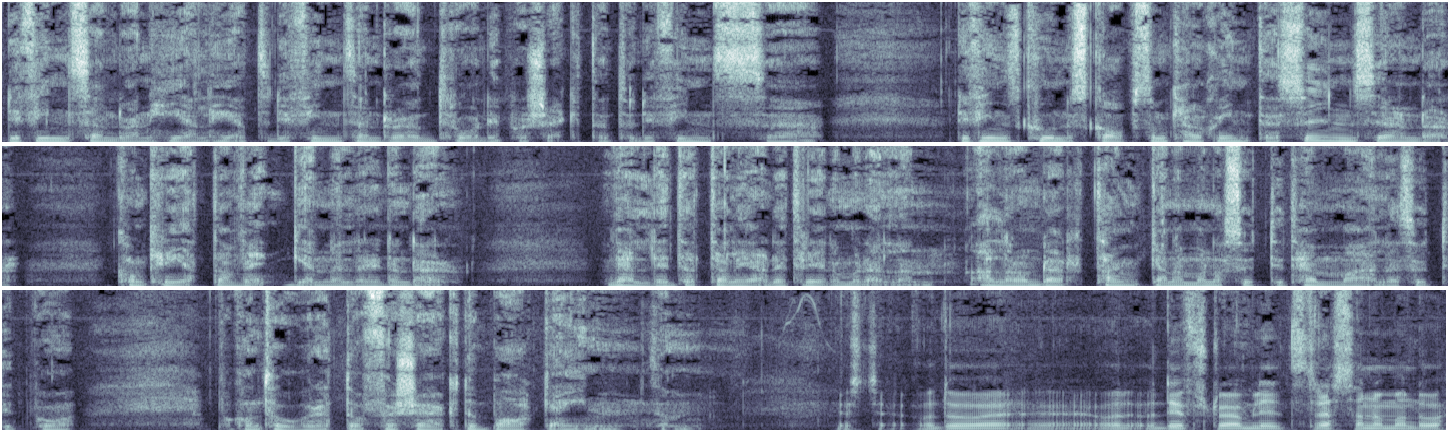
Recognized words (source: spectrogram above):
det finns ändå en helhet, det finns en röd tråd i projektet och det finns, eh, det finns kunskap som kanske inte syns i den där konkreta väggen eller i den där väldigt detaljerade 3D-modellen. Alla de där tankarna man har suttit hemma eller suttit på, på kontoret och försökt att baka in. Liksom. Just det. Och, då, eh, och det förstår jag blir lite stressande om man då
